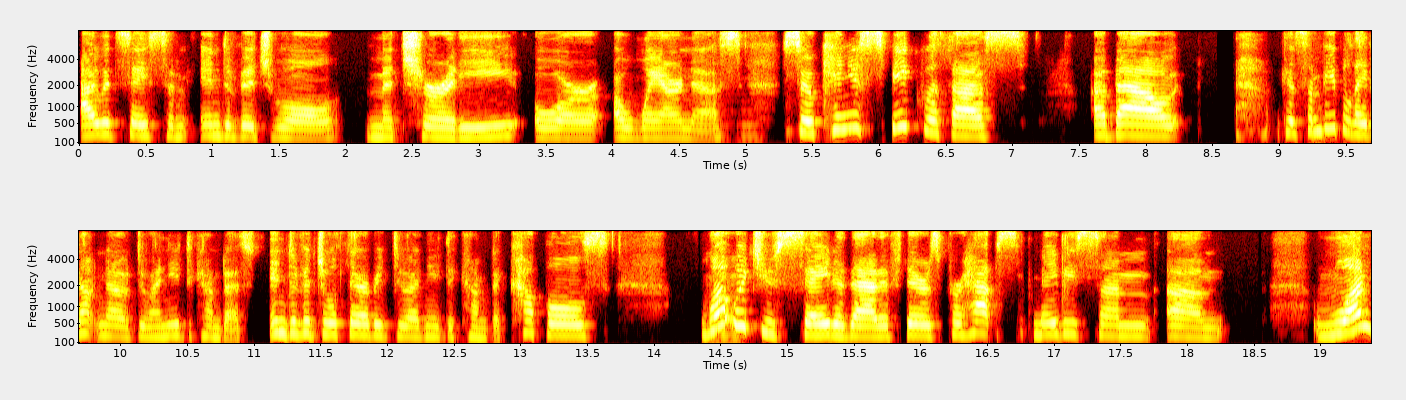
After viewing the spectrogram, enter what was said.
I would say, some individual maturity or awareness. Mm-hmm. So, can you speak with us about? Because some people they don't know. Do I need to come to individual therapy? Do I need to come to couples? What mm-hmm. would you say to that if there's perhaps maybe some um, one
